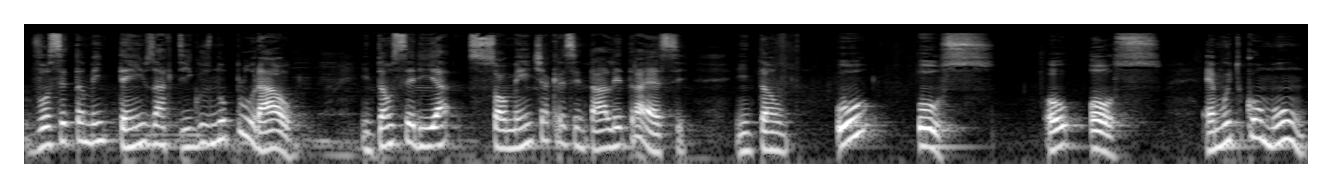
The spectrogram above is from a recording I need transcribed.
você também tem os artigos no plural. Então, seria somente acrescentar a letra S. Então, o, os ou os. É muito comum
